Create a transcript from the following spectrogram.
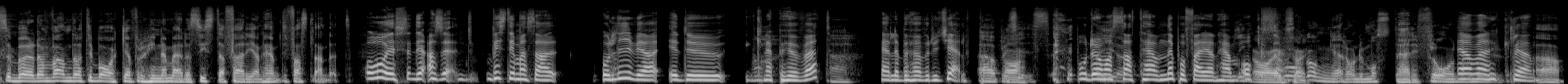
så börjar de vandra tillbaka för att hinna med den sista färjan hem till fastlandet. Kände- alltså, visst är man så här, Olivia, är du knäpp i huvudet? Eller behöver du hjälp? Ja, precis. Borde de ha satt henne på färjan hem också? Ja, två gånger om du måste härifrån. Ja, verkligen. Ja.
